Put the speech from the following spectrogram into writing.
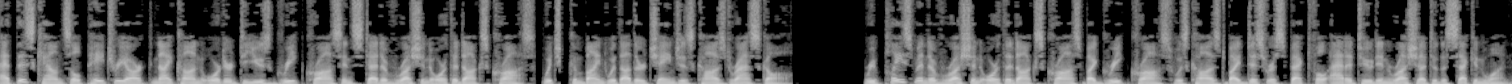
At this council Patriarch Nikon ordered to use Greek cross instead of Russian Orthodox cross, which, combined with other changes caused raskol. Replacement of Russian Orthodox cross by Greek cross was caused by disrespectful attitude in Russia to the second one.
